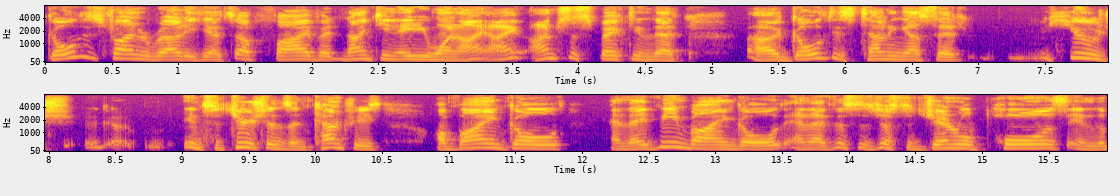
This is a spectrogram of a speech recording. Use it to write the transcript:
gold is trying to rally here. It's up five at 1981. I, I am suspecting that uh, gold is telling us that huge uh, institutions and countries are buying gold and they've been buying gold, and that this is just a general pause in the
